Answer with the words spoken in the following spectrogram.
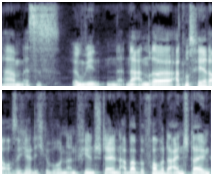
ähm, es ist irgendwie eine andere Atmosphäre auch sicherlich geworden an vielen Stellen. Aber bevor wir da einsteigen,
